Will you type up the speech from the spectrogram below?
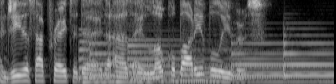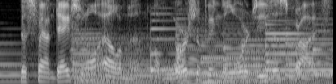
And Jesus, I pray today that as a local body of believers, this foundational element of worshiping the Lord Jesus Christ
